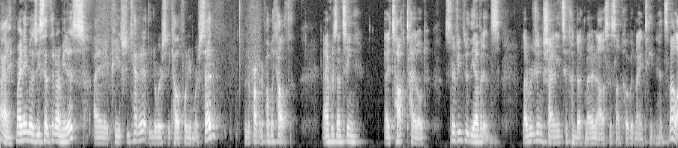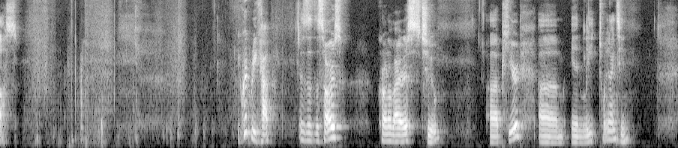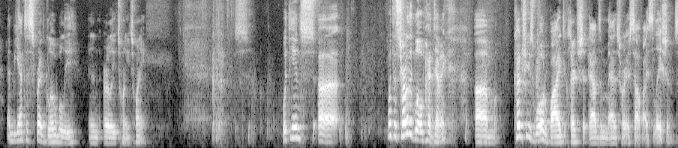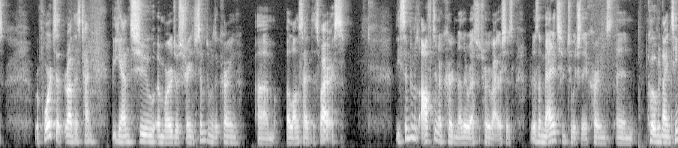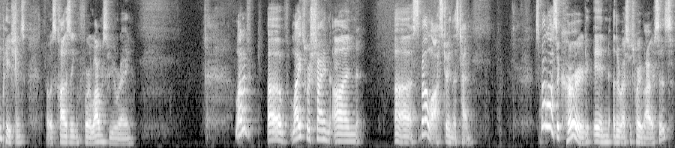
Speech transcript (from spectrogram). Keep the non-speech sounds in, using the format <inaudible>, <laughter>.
Hi, my name is Vicente Ramirez. I am a PhD candidate at the University of California, Merced, in the Department of Public Health. I'm presenting a talk titled Sniffing Through the Evidence, Leveraging Shiny to Conduct Meta-Analysis on COVID-19 and Smell Loss. A quick recap is that the SARS coronavirus 2 uh, appeared um, in late 2019 and began to spread globally in early 2020. With the uh, with the start of the global pandemic, um, countries worldwide declared shutdowns and mandatory self-isolations. Reports at around this time began to emerge of strange symptoms occurring um, alongside this virus. These symptoms often occurred in other respiratory viruses, but it was the magnitude to which they occurred in, in COVID-19 patients that was causing for alarms to be rang a lot of, of lights were shined on uh, smell loss during this time. Smell loss occurred in other respiratory viruses,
